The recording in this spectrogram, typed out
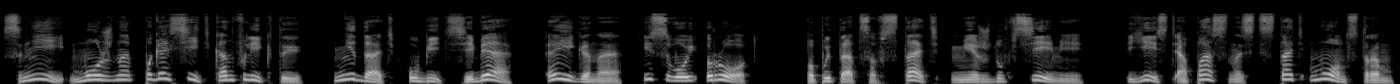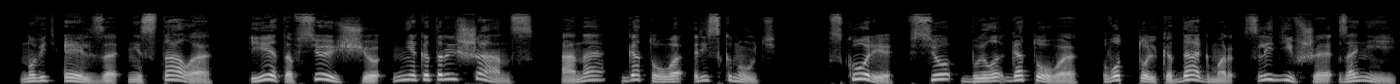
С ней можно погасить конфликты, не дать убить себя, Эйгона и свой род. Попытаться встать между всеми. Есть опасность стать монстром, но ведь Эльза не стала, и это все еще некоторый шанс. Она готова рискнуть. Вскоре все было готово. Вот только Дагмар, следившая за ней,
